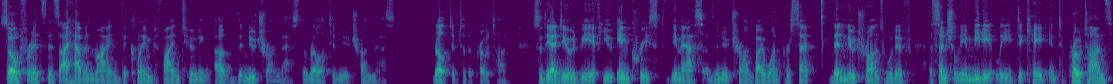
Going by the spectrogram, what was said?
So, for instance, I have in mind the claimed fine tuning of the neutron mass, the relative neutron mass relative to the proton. So the idea would be if you increased the mass of the neutron by 1%, then neutrons would have essentially immediately decayed into protons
